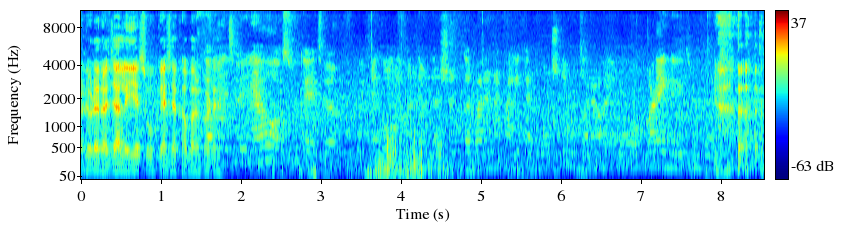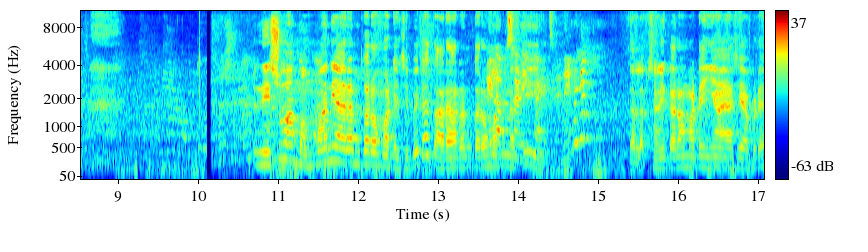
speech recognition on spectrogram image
જોડે રજા લઈએ શું કહે છે ખબર પડે. નિશુ આ મમ્માને આરામ કરવા માટે છે બેટા તારા આરામ કરવા માટે નથી. તાર લપસણી કરવા માટે અહીંયા આવ્યા છે આપણે.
